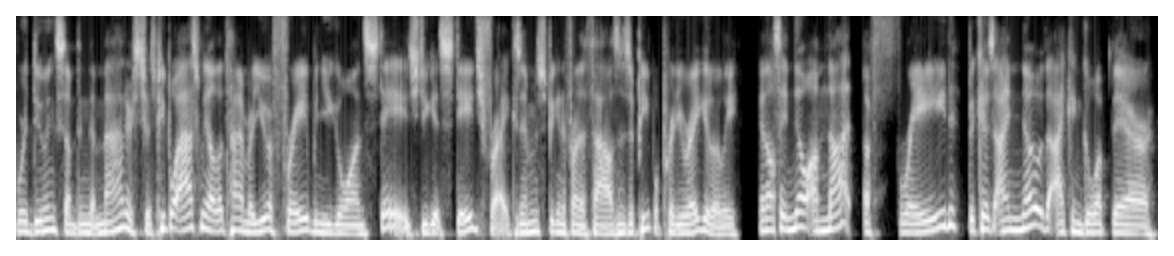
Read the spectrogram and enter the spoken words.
we're doing something that matters to us. People ask me all the time, Are you afraid when you go on stage? Do you get stage fright? Because I'm speaking in front of thousands of people pretty regularly. And I'll say, No, I'm not afraid because I know that I can go up there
